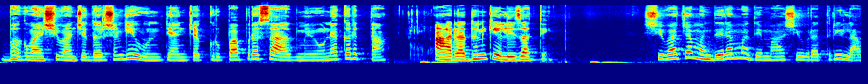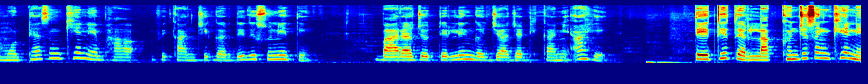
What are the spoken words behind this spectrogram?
भगवान शिवांचे दर्शन घेऊन त्यांच्या कृपाप्रसाद मिळवण्याकरता आराधन केले जाते. शिवाच्या मंदिरामध्ये महाशिवरात्रीला मोठ्या संख्येने भाविकांची गर्दी दिसून येते. बारा ज्योतिर्लिंग ज्या ज्या ठिकाणी आहे. तेथे तर लाखोंच्या संख्येने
